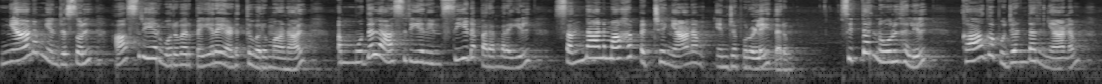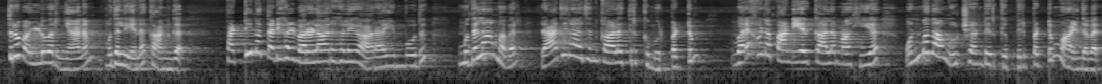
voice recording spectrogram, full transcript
ஞானம் என்ற சொல் ஆசிரியர் ஒருவர் பெயரை அடுத்து வருமானால் அம்முதல் ஆசிரியரின் சீட பரம்பரையில் சந்தானமாக பெற்ற ஞானம் என்ற பொருளை தரும். சித்தர் நூல்களில் காக புஜண்டர் ஞானம் திருவள்ளுவர் ஞானம் முதலியன காண்க. பட்டினத்தடிகள் வரலாறுகளை ஆராயும்போது முதலாம் அவர் ராஜராஜன் காலத்திற்கு முற்பட்டும் வரகுண பாண்டியர் காலமாகிய ஒன்பதாம் நூற்றாண்டிற்கு பிற்பட்டும் வாழ்ந்தவர்.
